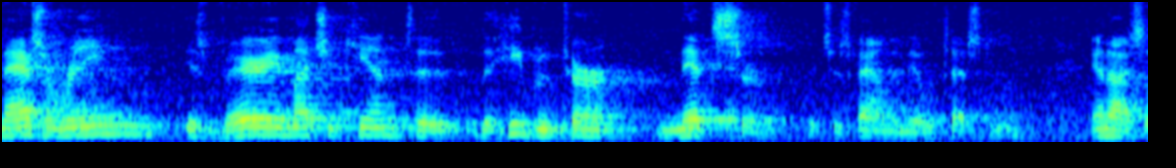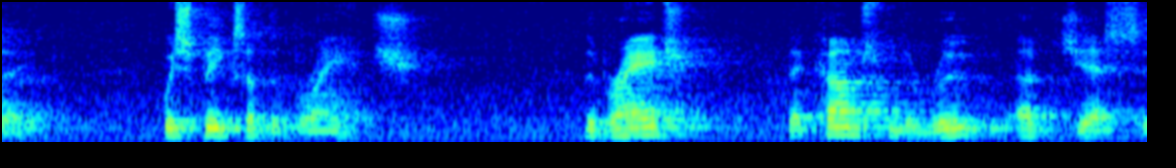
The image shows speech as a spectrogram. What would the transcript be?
Nazarene is very much akin to the Hebrew term netzer, which is found in the Old Testament in Isaiah, which speaks of the branch. The branch that comes from the root of Jesse.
